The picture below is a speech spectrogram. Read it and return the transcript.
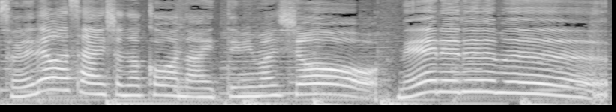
それでは最初のコーナー行ってみましょう。メールルーム。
